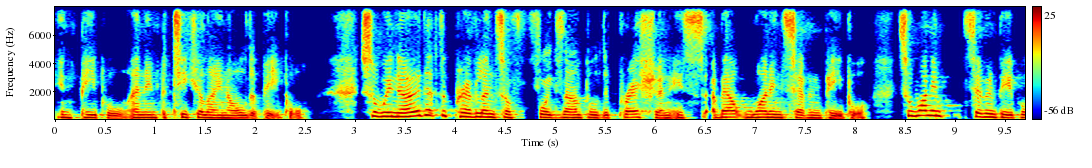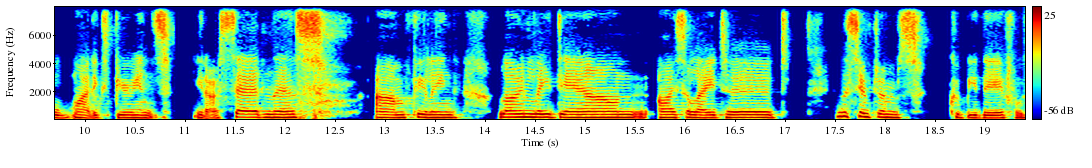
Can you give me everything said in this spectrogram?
in people and in particular in older people. So we know that the prevalence of, for example, depression is about one in seven people. So one in seven people might experience, you know, sadness, um, feeling lonely, down, isolated. And the symptoms could be there for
